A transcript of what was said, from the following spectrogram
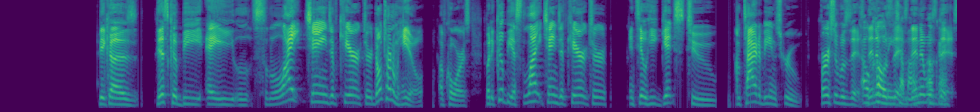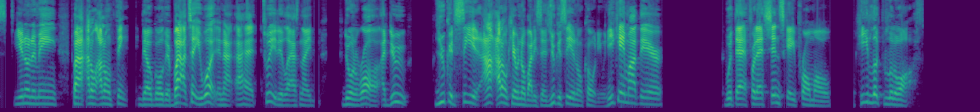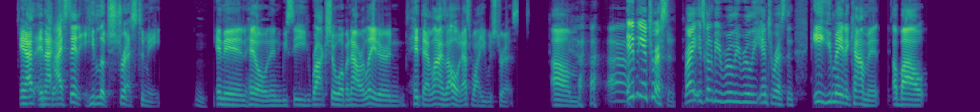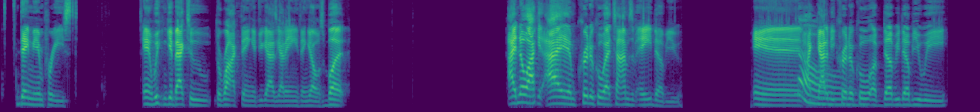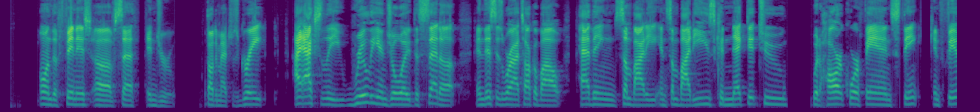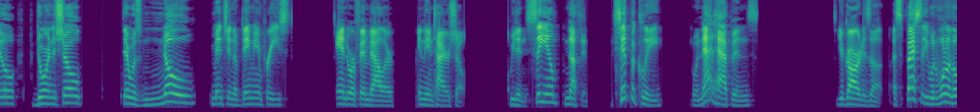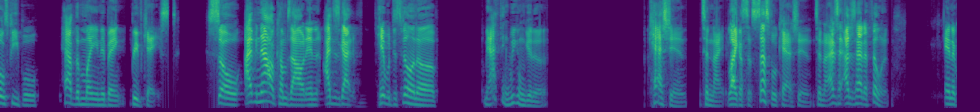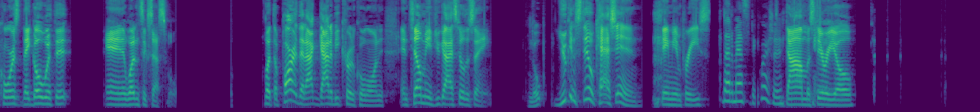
because this could be a slight change of character. Don't turn him heel, of course, but it could be a slight change of character until he gets to. I'm tired of being screwed. First it was this, oh, then Cody, it was this, then it was okay. this. You know what I mean? But I don't. I don't think they'll go there. But I'll tell you what, and I, I had tweeted it last night doing Raw. I do. You could see it. I, I don't care what nobody says. You could see it on Cody when he came out there with that for that Shinsuke promo. He looked a little off, and I and I, I said he looked stressed to me. Hmm. And then hell, then we see Rock show up an hour later and hit that line. Like, oh, that's why he was stressed. Um, it'd be interesting, right? It's going to be really, really interesting. E, you made a comment about Damian Priest, and we can get back to the Rock thing if you guys got anything else. But I know I can. I am critical at times of AEW, and no. I got to be critical of WWE on the finish of Seth and Drew. Thought the match was great. I actually really enjoyed the setup. And this is where I talk about having somebody and somebody's connected to what hardcore fans think and feel during the show. There was no mention of Damian Priest and or Finn Balor in the entire show. We didn't see him, nothing. Typically, when that happens, your guard is up, especially when one of those people have the money in the bank briefcase. So Ivy now comes out, and I just got hit with this feeling of, man, I think we gonna get a cash in tonight, like a successful cash in tonight. I just, I just had a feeling, and of course they go with it, and it wasn't successful. But the part that I got to be critical on, and tell me if you guys feel the same. Nope. You can still cash in Damian Priest. Let him answer the question. Dom Mysterio.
